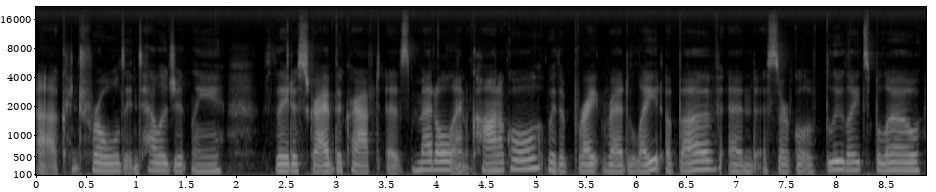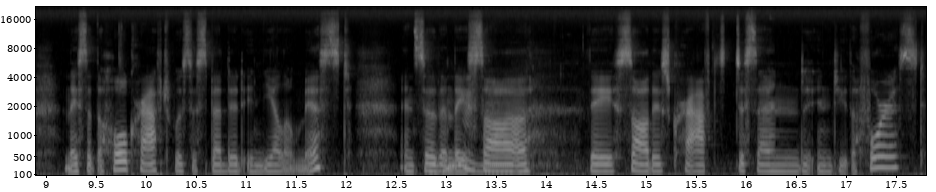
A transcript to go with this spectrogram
uh, controlled intelligently. So they described the craft as metal and conical with a bright red light above and a circle of blue lights below. And they said the whole craft was suspended in yellow mist. And so then they saw they saw this craft descend into the forest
